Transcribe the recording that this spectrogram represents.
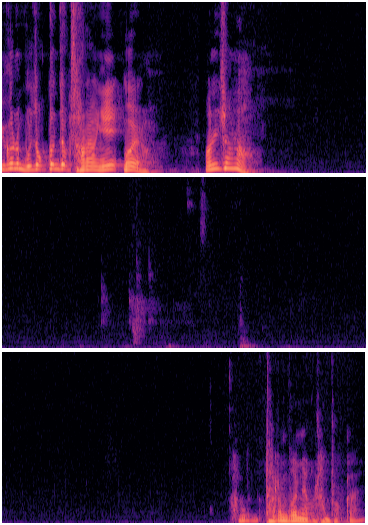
이거는 무조건적 사랑이 뭐예요? 아니잖아. 한번 다른 번역을 한번 볼까요?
